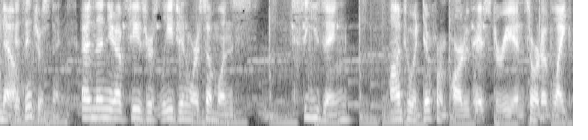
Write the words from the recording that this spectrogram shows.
No. It's interesting. And then you have Caesar's Legion, where someone's seizing onto a different part of history and sort of like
